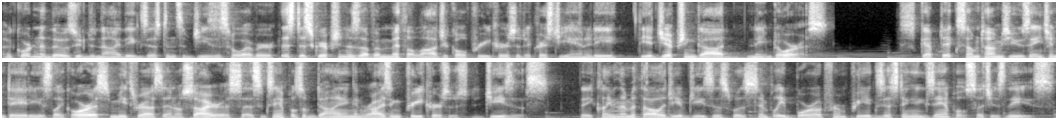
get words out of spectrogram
According to those who deny the existence of Jesus, however, this description is of a mythological precursor to Christianity, the Egyptian god named Horus. Skeptics sometimes use ancient deities like Horus, Mithras, and Osiris as examples of dying and rising precursors to Jesus. They claim the mythology of Jesus was simply borrowed from pre-existing examples such as these.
